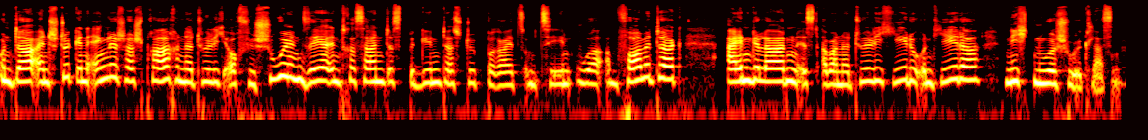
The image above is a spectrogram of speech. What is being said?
Und da ein Stück in englischer Sprache natürlich auch für Schulen sehr interessant ist, beginnt das Stück bereits um 10 Uhr am Vormittag. Eingeladen ist aber natürlich jede und jeder, nicht nur Schulklassen.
